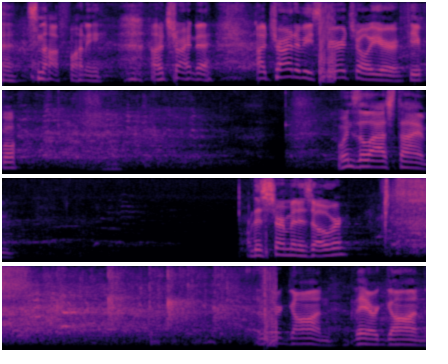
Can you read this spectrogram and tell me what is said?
it's not funny. I'm trying to I'm trying to be spiritual here, people. When's the last time this sermon is over? They're gone. They are gone.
